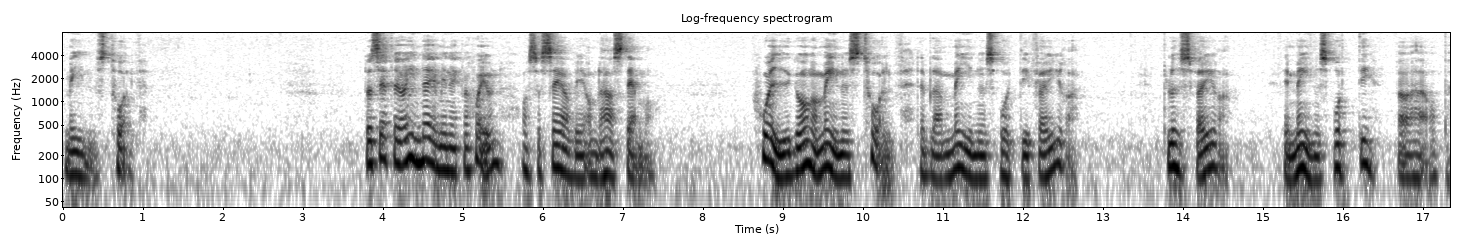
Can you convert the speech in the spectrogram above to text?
minus 12. Då sätter jag in det i min ekvation och så ser vi om det här stämmer. 7 gånger minus 12, det blir minus 84. Plus 4, det är minus 80 för här uppe.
